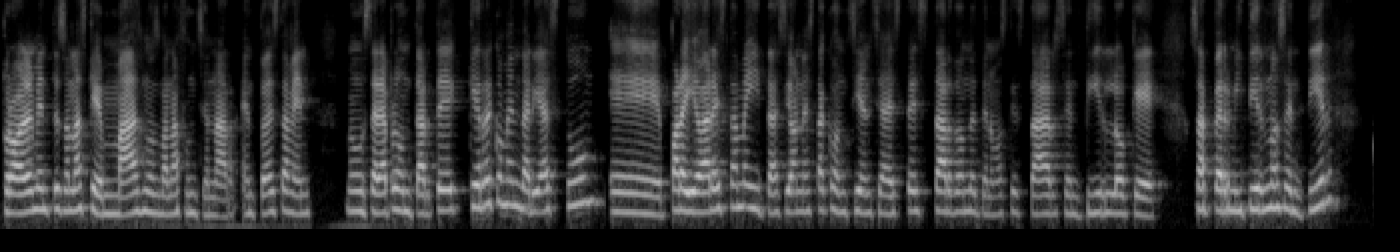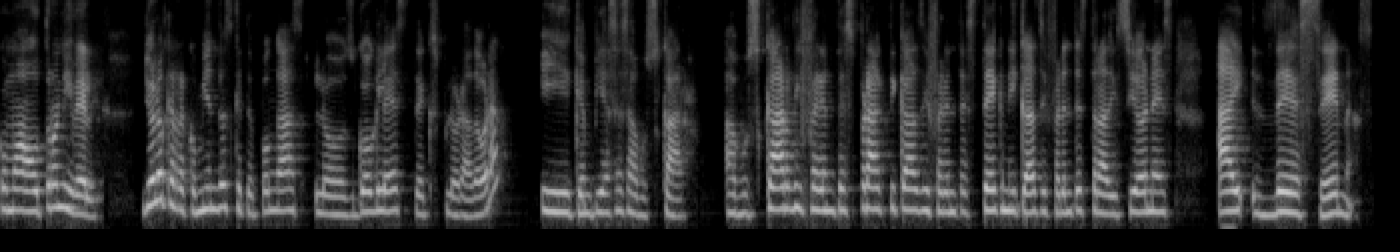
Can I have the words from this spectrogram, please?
probablemente son las que más nos van a funcionar. Entonces, también me gustaría preguntarte, ¿qué recomendarías tú eh, para llevar esta meditación, esta conciencia, este estar donde tenemos que estar, sentir lo que, o sea, permitirnos sentir como a otro nivel? Yo lo que recomiendo es que te pongas los gogles de exploradora y que empieces a buscar, a buscar diferentes prácticas, diferentes técnicas, diferentes tradiciones. Hay decenas.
